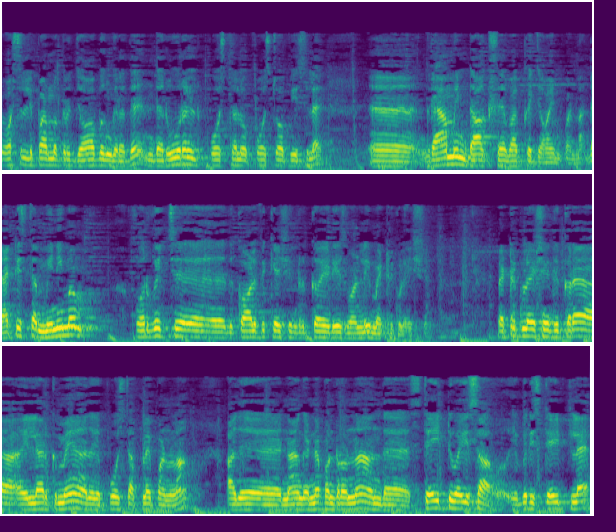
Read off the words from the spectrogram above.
போஸ்டல் டிபார்ட்மெண்ட் ஜாபுங்கிறது இந்த ரூரல் போஸ்டல் போஸ்ட் ஆஃபீஸில் கிராமின் டாக் சேவாக்கு ஜாயின் பண்ணலாம். That is the minimum for which qualification இருக்கோ it is only matriculation matriculation இருக்கிற எல்லாருக்குமே அது போஸ்ட் அப்ளை பண்ணலாம். அது நாங்கள் என்ன பண்ணுறோம்னா அந்த ஸ்டேட் வைஸாக எவ்ரி ஸ்டேட்டில்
